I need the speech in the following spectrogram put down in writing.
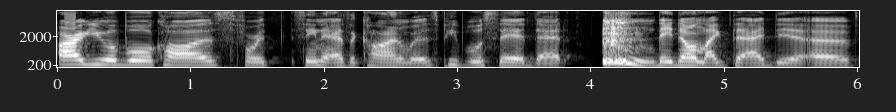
arguable cause for seeing it as a con was people said that they don't like the idea of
